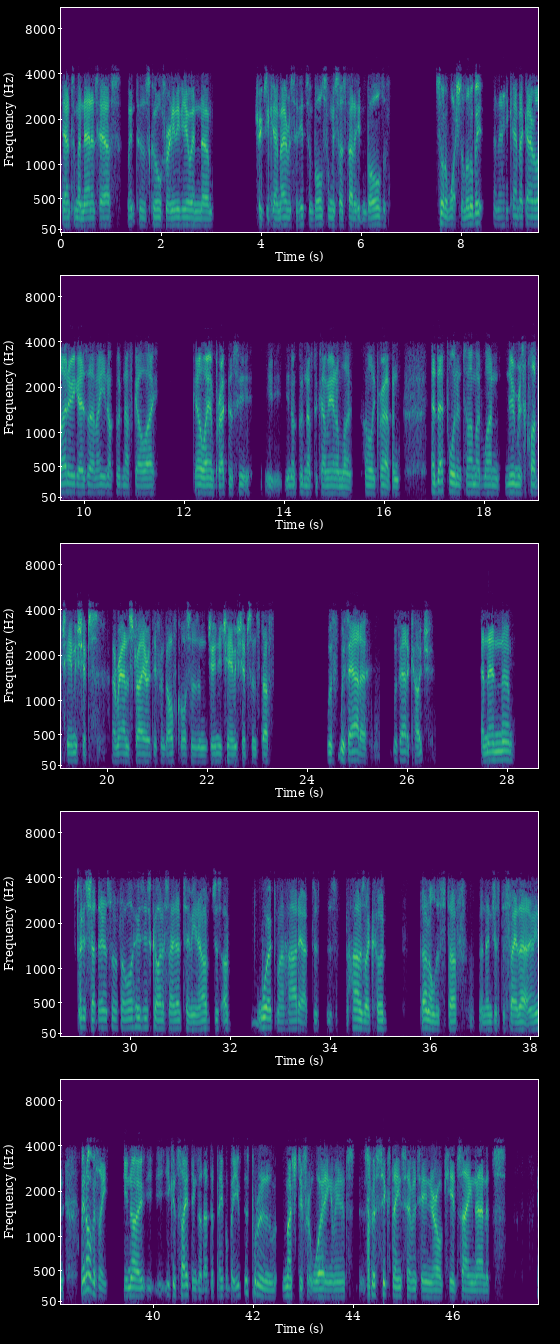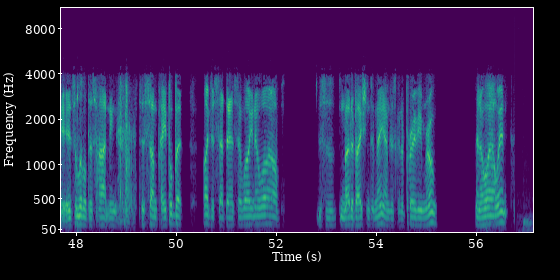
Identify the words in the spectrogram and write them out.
Down to my nana's house, went to the school for an interview, and um, Triggsy came over and said, "Hit some balls for me." So I started hitting balls. Sort of watched a little bit, and then he came back over later. He goes, "Oh man, you're not good enough. Go away." go away and practice. You, you, you're not good enough to come in. I'm like, holy crap. And at that point in time, I'd won numerous club championships around Australia at different golf courses and junior championships and stuff with, without a without a coach. And then um, I just sat there and sort of thought, well, who's this guy to say that to me? You know, I've just I've worked my heart out just as hard as I could, done all this stuff, and then just to say that. I mean, I mean, obviously, you know, you, you can say things like that to people, but you've just put it in much different wording. I mean, it's, it's for a 16, 17 year old kid saying that it's it's a little disheartening to some people. But I just sat there and said, well, you know what, I'll, this is motivation to me. I'm just going to prove him wrong, and away I went.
